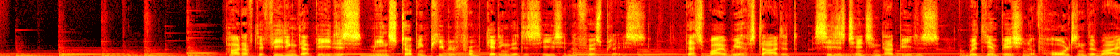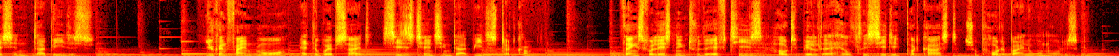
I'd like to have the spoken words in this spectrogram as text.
Part of defeating diabetes means stopping people from getting the disease in the first place. That's why we have started Cities Changing Diabetes with the ambition of halting the rise in diabetes. You can find more at the website citieschangingdiabetes.com. Thanks for listening to the FT's How to Build a Healthy City podcast supported by Novo Nordisk.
